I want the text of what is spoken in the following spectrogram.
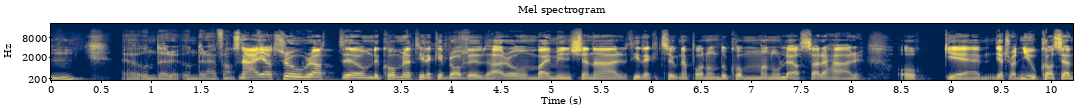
Eh, under, under det här fönstret. Nej, jag tror att eh, om det kommer ett tillräckligt bra bud här och om Bayern München är tillräckligt sugna på honom då kommer man nog lösa det här. Och eh, jag tror att Newcastle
